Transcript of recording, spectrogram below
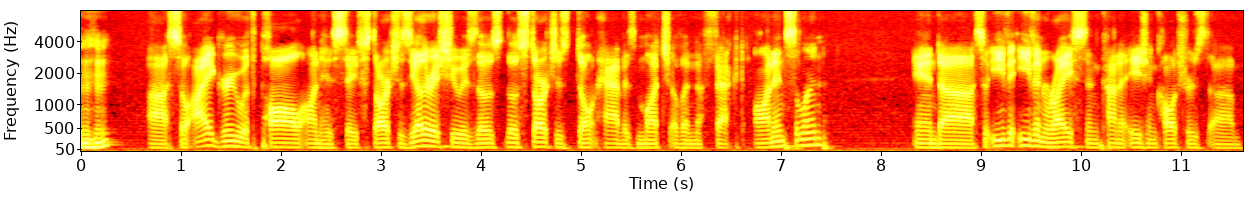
Mm-hmm. Uh, so I agree with Paul on his safe starches. The other issue is those those starches don't have as much of an effect on insulin. And uh, so even even rice and kind of Asian cultures, um,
